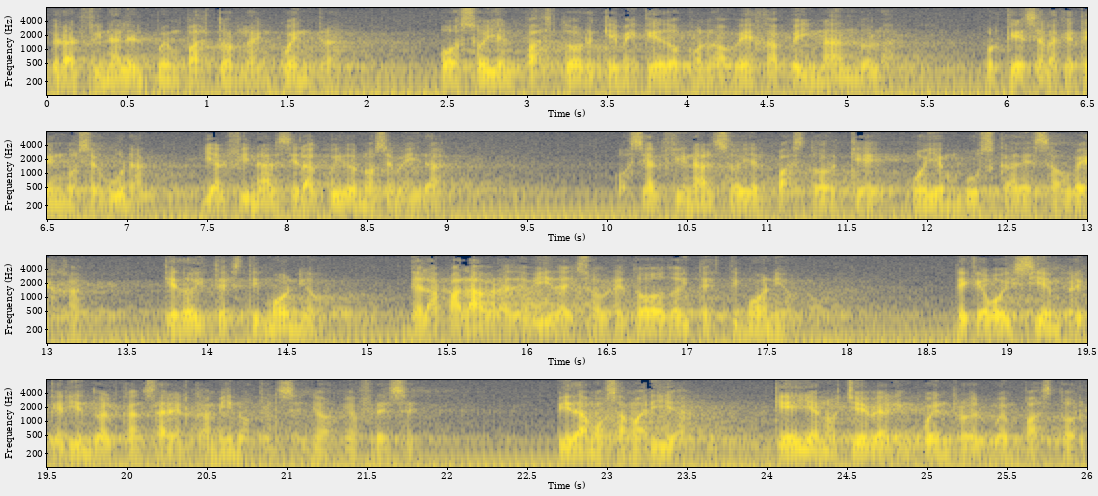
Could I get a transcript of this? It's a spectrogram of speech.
pero al final el buen pastor la encuentra. O soy el pastor que me quedo con la oveja peinándola, porque esa es la que tengo segura, y al final si la cuido no se me irá. O si al final soy el pastor que voy en busca de esa oveja, que doy testimonio de la palabra de vida y sobre todo doy testimonio de que voy siempre queriendo alcanzar el camino que el Señor me ofrece. Pidamos a María que ella nos lleve al encuentro del buen pastor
